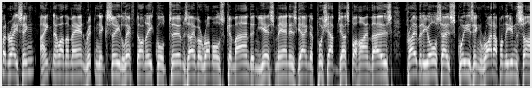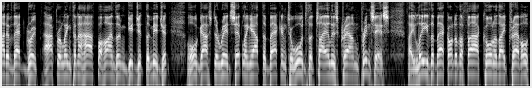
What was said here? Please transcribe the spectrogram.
and racing, ain't no other man. Written exceed left on equal terms over Rommel's command, and Yes Man is going to push up just behind those. Probity also squeezing right up on the inside of that group. After a length and a half behind them, Gidget the midget. Augusta Red settling out the back, and towards the tail is Crown Princess. They leave the back onto the far corner. They travel.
